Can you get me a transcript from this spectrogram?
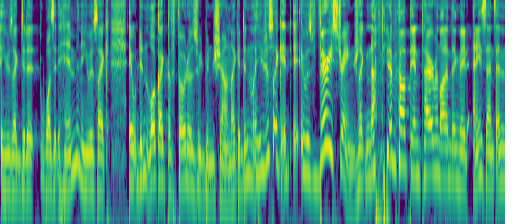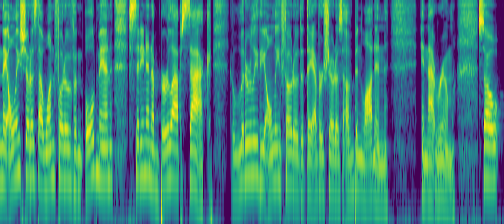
he was like, did it, was it him? And he was like, it didn't look like the photos we'd been shown. Like it didn't, he just like, it, it was very strange. Like nothing about the entire Bin Laden thing made any sense. And then they only showed us that one photo of an old man sitting in a burlap sack. Literally the only photo that they ever showed us of Bin Laden in that room. So,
